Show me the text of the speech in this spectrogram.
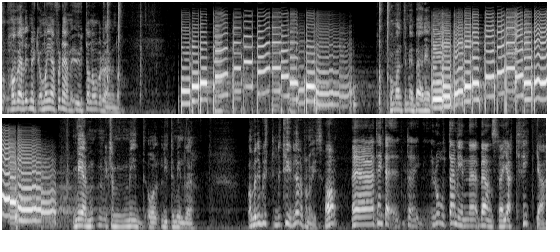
Man har väldigt mycket, om man jämför det här med utan overdriven då. Får man lite mer bärighet. Mer liksom mid och lite mindre. Ja men det blir, blir tydligare på något vis. Ja. Eh, jag tänkte rota i min eh, vänstra jackficka.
